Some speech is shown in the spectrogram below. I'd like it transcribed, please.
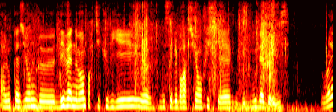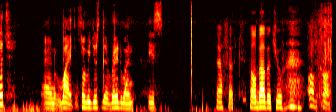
À l'occasion d'événements particuliers, euh, des célébrations officielles ou des Buddha Days. red and white. So we use the red one is Perfect. For barbecue. of course.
